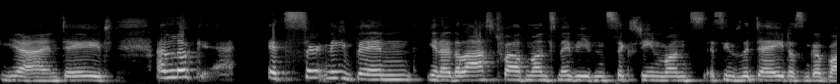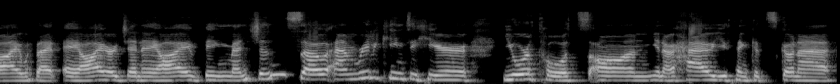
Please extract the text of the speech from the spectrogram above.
Yeah, indeed. And look, it's certainly been, you know, the last 12 months, maybe even 16 months. It seems the day doesn't go by without AI or Gen AI being mentioned. So I'm really keen to hear your thoughts on, you know, how you think it's going to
